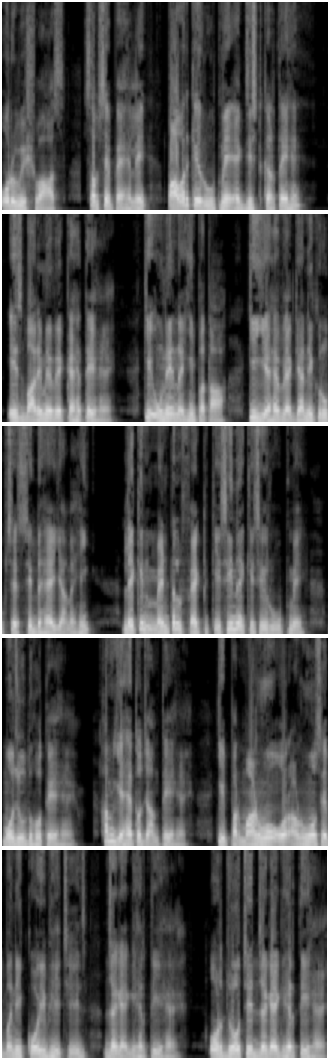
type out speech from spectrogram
और विश्वास सबसे पहले पावर के रूप में एग्जिस्ट करते हैं? इस बारे में वे कहते हैं कि उन्हें नहीं पता कि यह वैज्ञानिक रूप से सिद्ध है या नहीं, लेकिन मेंटल फैक्ट किसी न किसी रूप में मौजूद होते हैं। हम यह तो जानते हैं कि परमाणुओं और अणुओं से बनी कोई भी चीज़ जगह घेरती है, और जो चीज़ जगह घेरती है,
